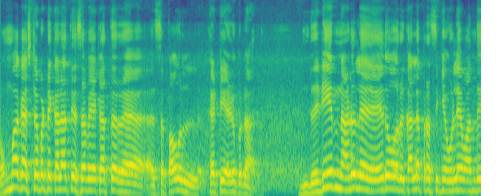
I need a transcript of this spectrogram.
ரொம்ப கஷ்டப்பட்டு கலாத்திய சபையை கத்தர் பவுல் கட்டி எழுப்பினார். திடீர்னு நடுவில் ஏதோ ஒரு கள்ள பிரசிங்க உள்ளே வந்து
